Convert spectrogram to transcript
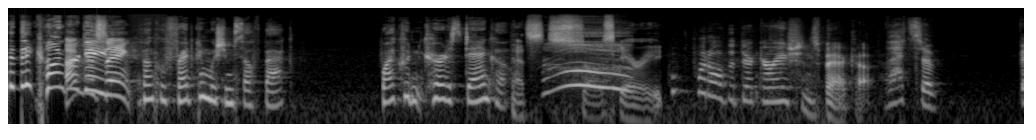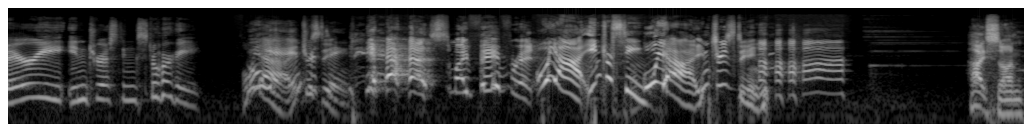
did they congregate? I'm just saying. If Uncle Fred can wish himself back, why couldn't Curtis Danko? That's so scary. Who put all the decorations back up. That's a very interesting story. Oh, yeah, interesting. Yes, my favorite. Oh yeah, interesting. Oh yeah, interesting. Hi, son.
